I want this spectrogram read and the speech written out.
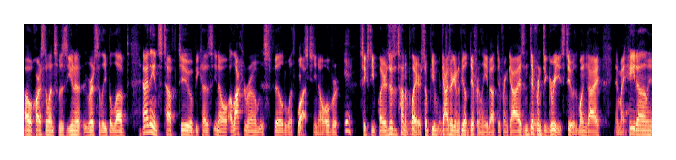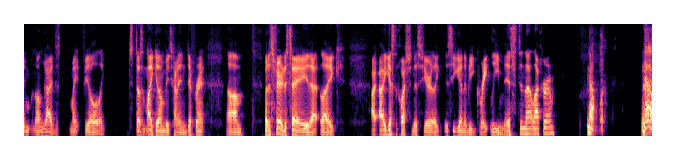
oh, Carson Wentz was universally beloved. And I think it's tough too because you know a locker room is filled with what you know over yeah. sixty players. There's a ton of mm-hmm. players, so people mm-hmm. guys are going to feel differently about different guys mm-hmm. different degrees too. One guy they might hate him. One guy just might feel like just doesn't like him, but he's kind of indifferent. Um, but it's fair to say that like I, I guess the question is here like is he going to be greatly missed in that locker room? No. No.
